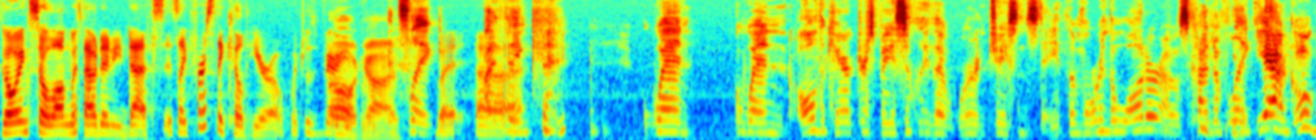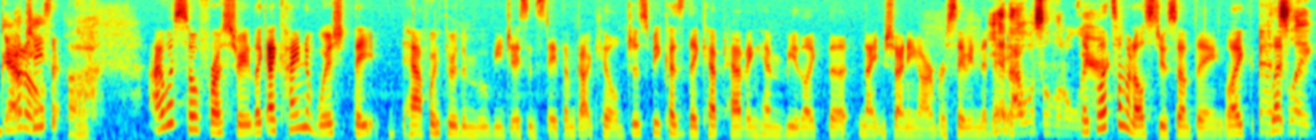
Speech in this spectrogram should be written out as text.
going so long without any deaths. It's like first they killed Hero, which was very Oh rude, god. It's like But uh, I think when when all the characters basically that weren't Jason Statham were in the water, I was kind of like, yeah, go get him. Jason, ugh. I was so frustrated. Like I kind of wished they halfway through the movie Jason Statham got killed just because they kept having him be like the knight in shining armor saving the day. Yeah, that was a little weird. like let someone else do something. Like and let it's like,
